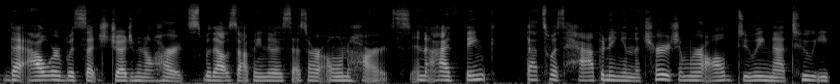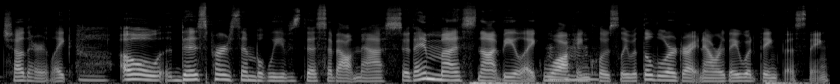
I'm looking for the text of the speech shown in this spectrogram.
the outward with such judgmental hearts without stopping to assess our own hearts. And I think that's what's happening in the church. And we're all doing that to each other. Like, mm. oh, this person believes this about Mass. So they must not be like walking mm-hmm. closely with the Lord right now, or they would think this thing.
